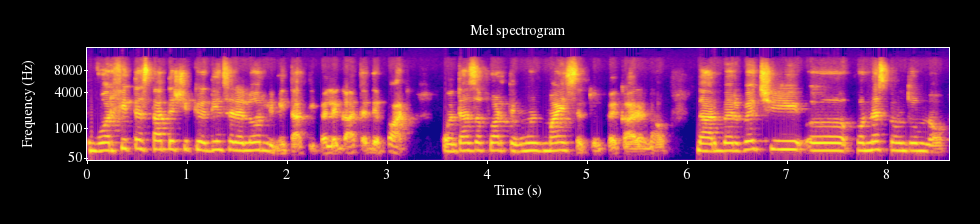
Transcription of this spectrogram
Vor fi testate și credințele lor limitative legate de bani contează foarte mult mindset-ul pe care l-au. Dar berbecii uh, pornesc pe un drum nou.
